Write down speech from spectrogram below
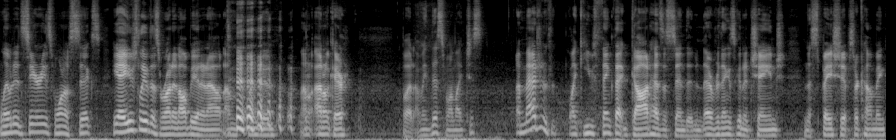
limited series, one of six. Yeah, usually just leave this running. I'll be in and out. I'm, I'm good. I don't I don't care. But I mean, this one, like, just imagine like you think that God has ascended and everything's gonna change and the spaceships are coming.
